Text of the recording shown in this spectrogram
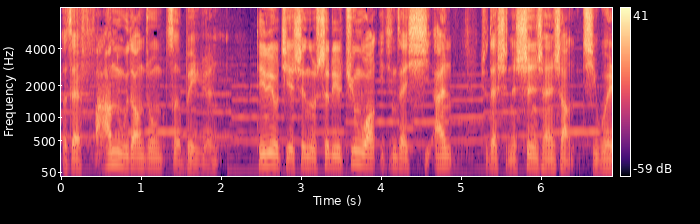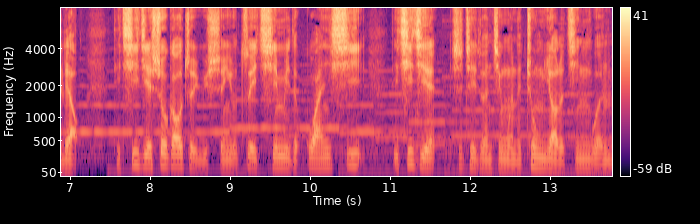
而在发怒当中责备人。第六节，神所设立的君王已经在锡安，就在神的圣山上极为了。第七节，受膏者与神有最亲密的关系。第七节是这段经文的重要的经文。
